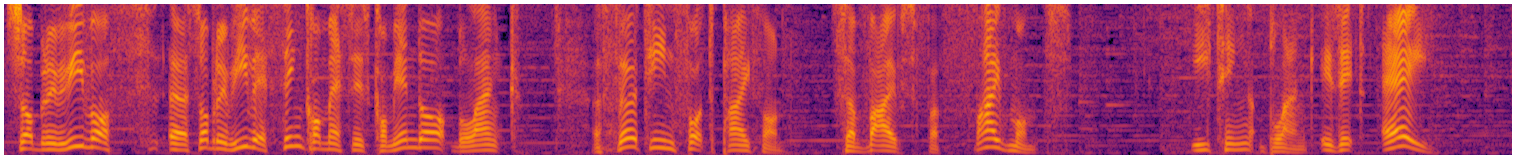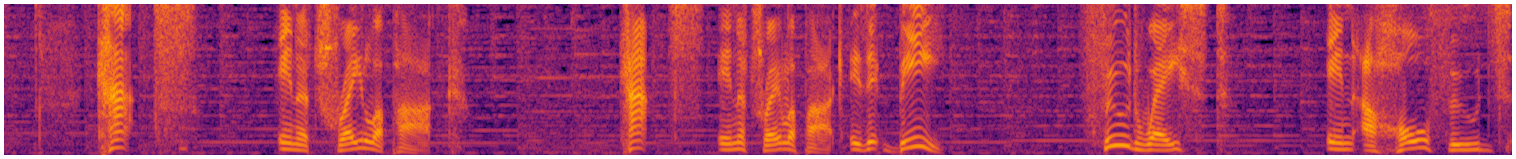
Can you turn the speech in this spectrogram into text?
sobrevivo, uh, sobrevive cinco meses comiendo blank. A 13 foot python survives for five months eating blank. Is it A? Cats in a trailer park? Cats in a trailer park. Is it B? Food waste in a Whole Foods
